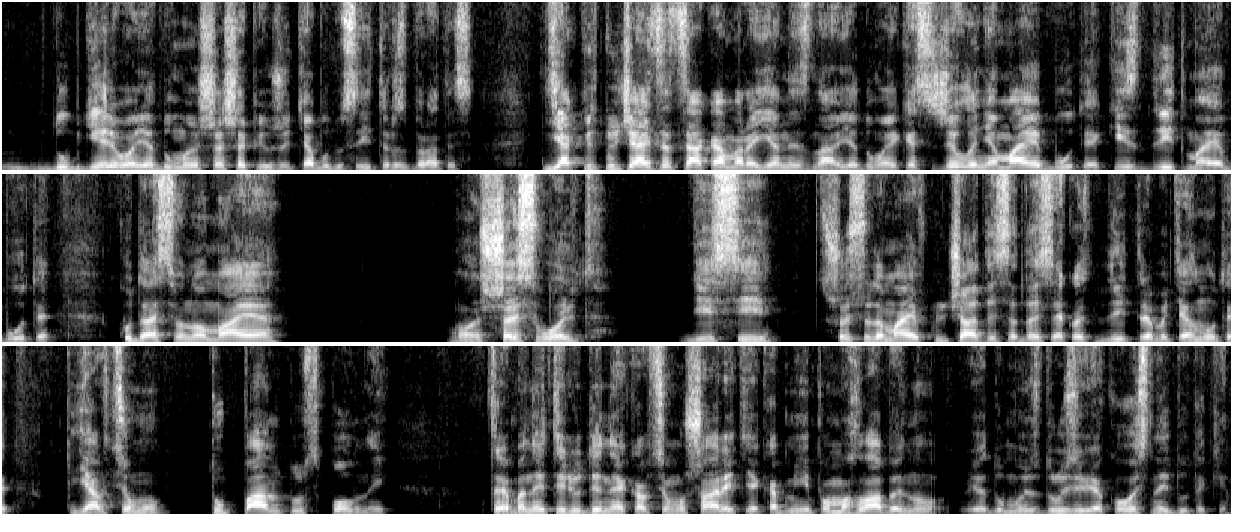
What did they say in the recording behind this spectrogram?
дуб дерева, я думаю, ще пів життя буду сидіти розбиратись. Як підключається ця камера, я не знаю. Я думаю, якесь живлення має бути, якийсь дріт має бути. Кудись воно має ось, 6 вольт, DC, що сюди має включатися, десь якось дріт треба тягнути. Я в цьому тупантус повний. Треба знайти людину, яка в цьому шарить, яка б мені допомогла би. Ну, я думаю, з друзів я когось знайду таки.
